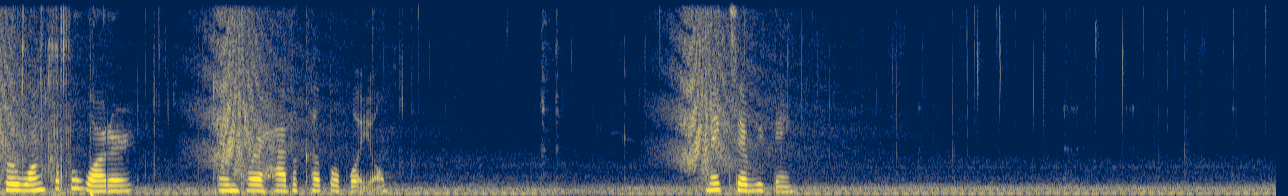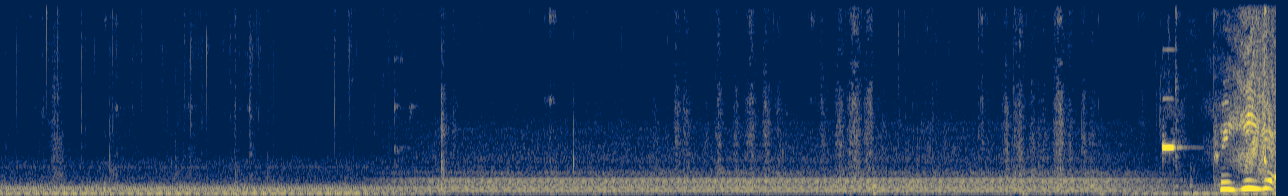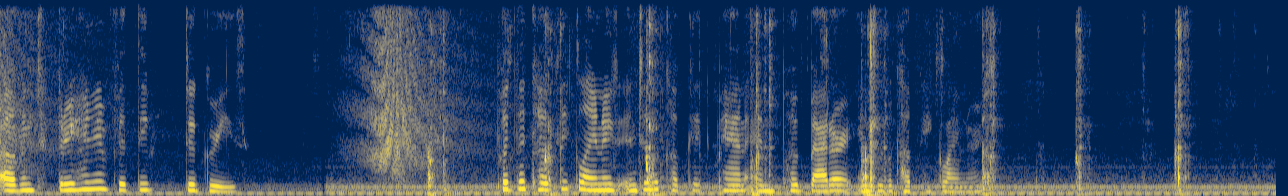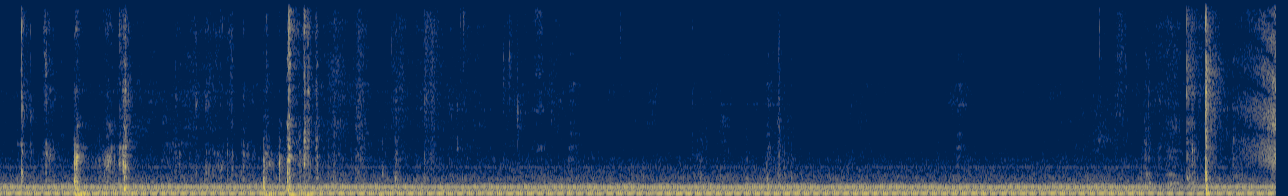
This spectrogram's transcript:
Pour one cup of water and pour half a cup of oil. Mix everything. Preheat your oven to 350 degrees. Put the cupcake liners into the cupcake pan and put batter into the cupcake liners.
